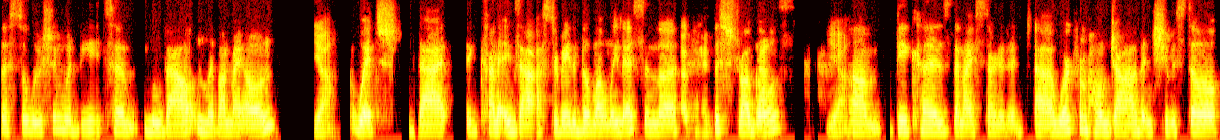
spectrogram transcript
the solution would be to move out and live on my own. Yeah. Which that kind of exacerbated the loneliness and the okay. the struggles. Yeah. yeah. Um because then I started a uh, work from home job and she was still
